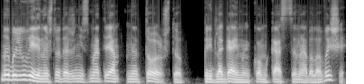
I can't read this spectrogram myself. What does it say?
Мы были уверены, что даже несмотря на то, что предлагаемая Comcast цена была выше,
